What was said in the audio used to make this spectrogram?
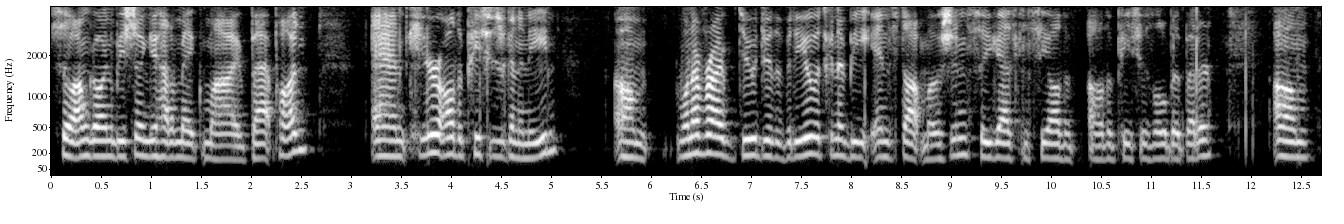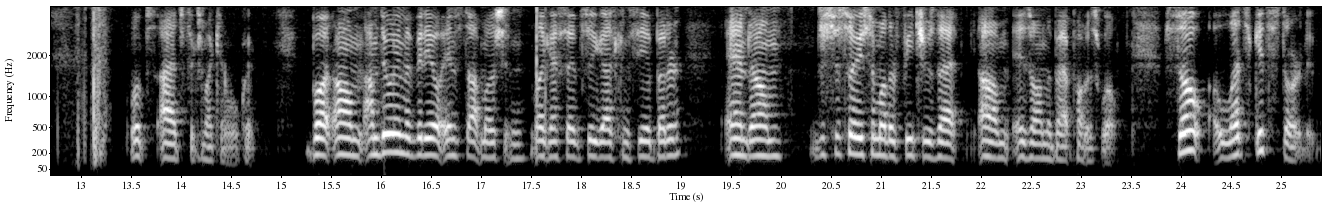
So I'm going to be showing you how to make my Batpod and here are all the pieces you're going to need. Um, whenever I do do the video it's going to be in stop motion so you guys can see all the all the pieces a little bit better. Um, whoops, I had to fix my camera real quick. But um, I'm doing the video in stop motion like I said so you guys can see it better. And um, just to show you some other features that um, is on the Batpod as well. So let's get started.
